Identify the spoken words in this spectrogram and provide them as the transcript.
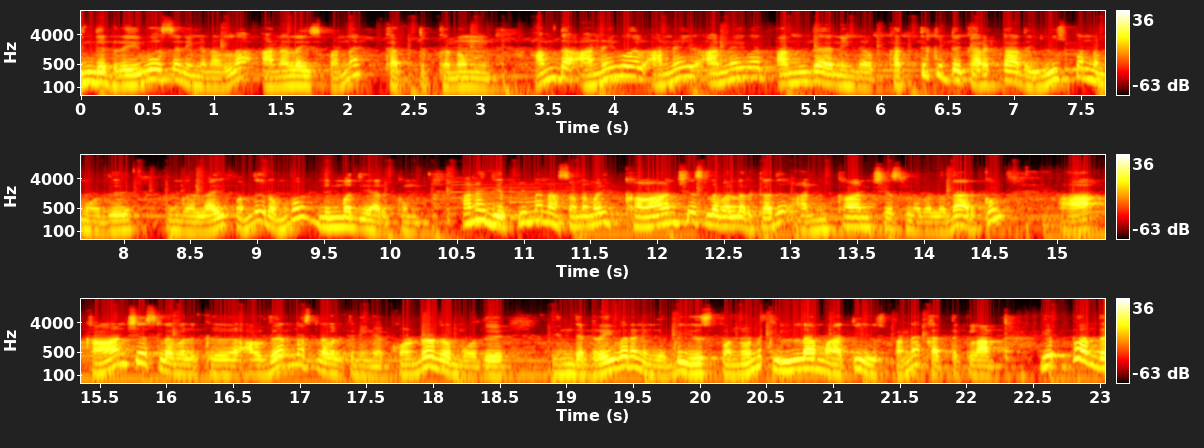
இந்த டிரைவர்ஸை நீங்கள் நல்லா அனலைஸ் பண்ண கற்றுக்கணும் அந்த அனைவர் அனை அனைவர் அந்த நீங்கள் கற்றுக்கிட்டு கரெக்டாக அதை யூஸ் பண்ணும்போது உங்கள் லைஃப் வந்து ரொம்ப நிம்மதியாக இருக்கும். ஆனால் இது எப்பயுமே நான் சொன்ன மாதிரி கான்ஷியஸ் லெவலில் இருக்காது அன்கான்ஷியஸ் லெவலில் தான் இருக்கும். கான்ஷியஸ் லெவலுக்கு அவேர்னஸ் லெவலுக்கு நீங்கள் கொண்டு வரும்போது இந்த டிரைவரை நீங்கள் எப்படி யூஸ் பண்ணணும்னு ஸ்கில்லாக மாற்றி யூஸ் பண்ண கற்றுக்கலாம் எப்போ அந்த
